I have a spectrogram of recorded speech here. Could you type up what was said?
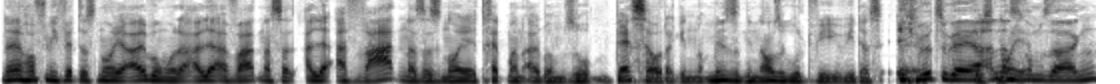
ne, hoffentlich wird das neue Album oder alle erwarten, dass das, alle erwarten, dass das neue Trettmann-Album so besser oder gen mindestens genauso gut wie, wie das. äh, Ich würde sogar ja das Neue. andersrum sagen,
